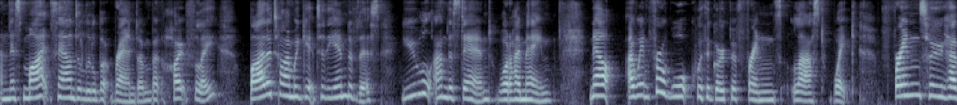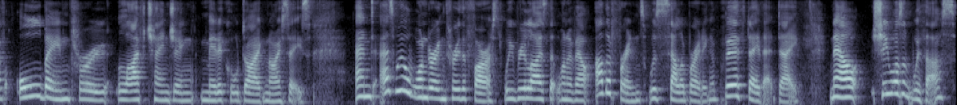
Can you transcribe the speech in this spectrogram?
And this might sound a little bit random, but hopefully by the time we get to the end of this, you will understand what I mean. Now, I went for a walk with a group of friends last week. Friends who have all been through life changing medical diagnoses. And as we were wandering through the forest, we realised that one of our other friends was celebrating a birthday that day. Now, she wasn't with us,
